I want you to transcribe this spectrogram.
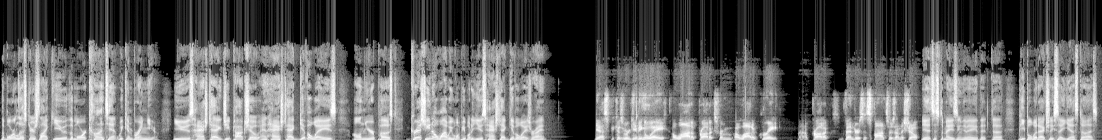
The more listeners like you, the more content we can bring you. Use hashtag Jeep Talk Show and hashtag giveaways on your post. Chris, you know why we want people to use hashtag giveaways, right? Yes, because we're giving away a lot of products from a lot of great uh, product vendors and sponsors on the show. Yeah, it's just amazing to me that uh, people would actually say yes to us.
